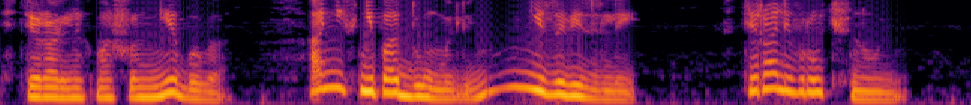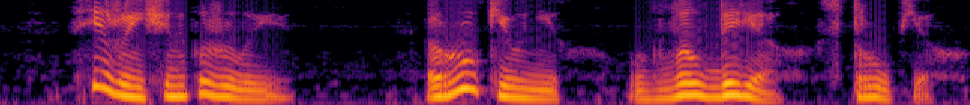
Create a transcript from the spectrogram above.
Стиральных машин не было, о них не подумали, не завезли. Стирали вручную. Все женщины пожилые. Руки у них в волдырях, струпьях.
